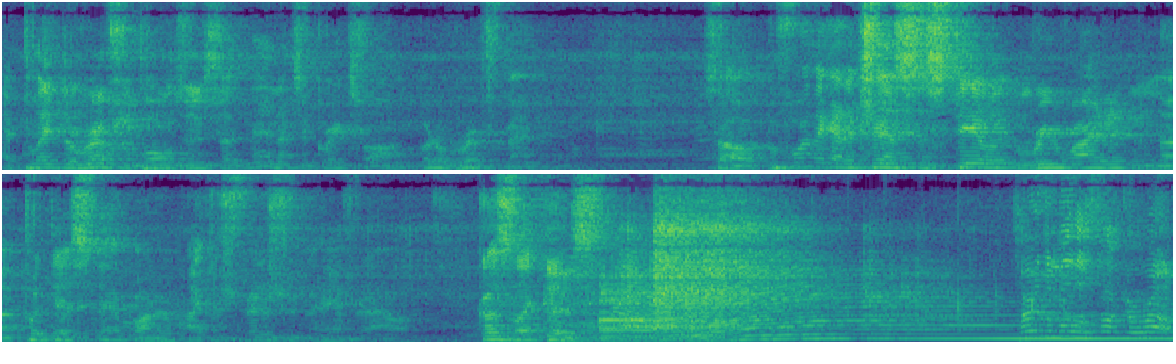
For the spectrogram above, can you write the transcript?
I played the riff, and Paul and Zoom said, man, that's a great song. What a riff, man. So before they got a chance to steal it and rewrite it and uh, put their stamp on it, I just finished it in a half an hour. Goes like this. Turn the motherfucker up.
